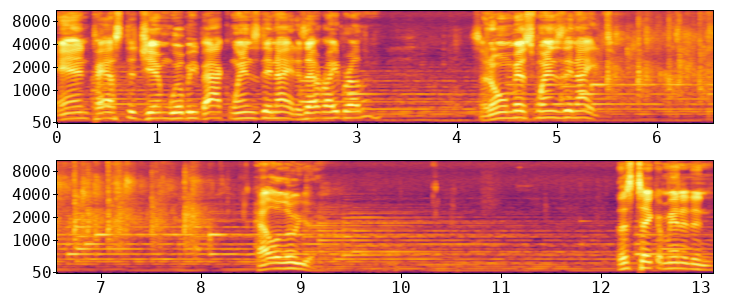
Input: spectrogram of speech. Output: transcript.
And Pastor Jim will be back Wednesday night. Is that right, brother? So don't miss Wednesday night. Hallelujah. Let's take a minute and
